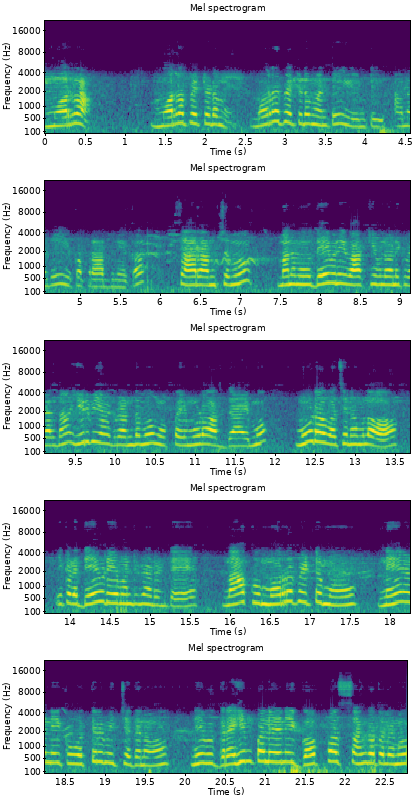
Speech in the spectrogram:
మొర్ర. మొర్ర పెట్టడము. మొర్ర పెట్టడం అంటే ఏంటి? అన్నది ఈ యొక్క ప్రార్థన యొక్క సారాంశము. మనము దేవుని వాక్యంలోనికి వెళ్దాం. ఇరిమియా గ్రంథము ముప్పై మూడో అధ్యాయము మూడో వచనంలో ఇక్కడ దేవుడు ఏమంటున్నాడంటే నాకు మొర్రపెట్టము నేను నీకు ఉత్తరం ఇచ్చేదను నీవు గ్రహింపలేని గొప్ప సంగతులను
